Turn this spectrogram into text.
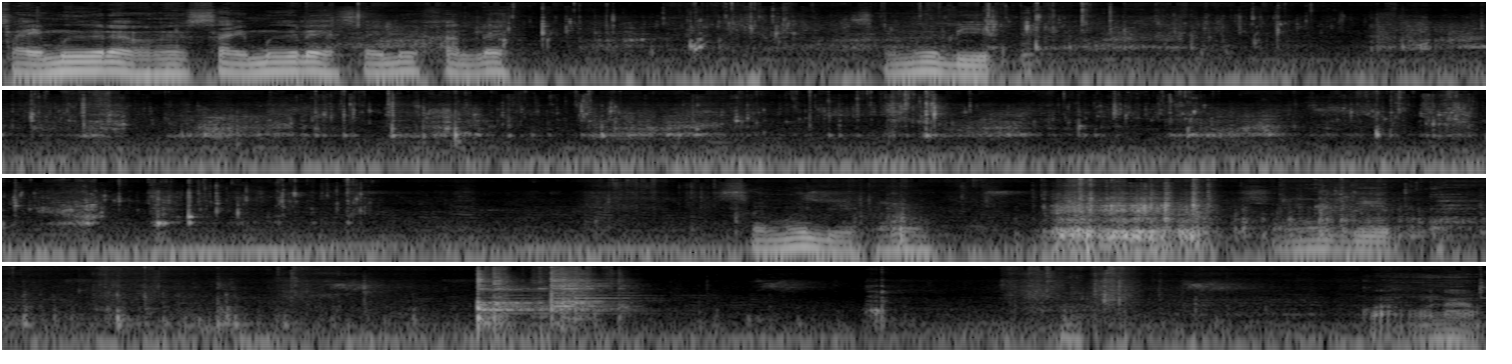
ใส่มือเลยใส่มือเลย ใส่มือคันเลย ใส่มือบีบใส่มือบีบเอา ใส่มือบีบกว่างน้ำ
